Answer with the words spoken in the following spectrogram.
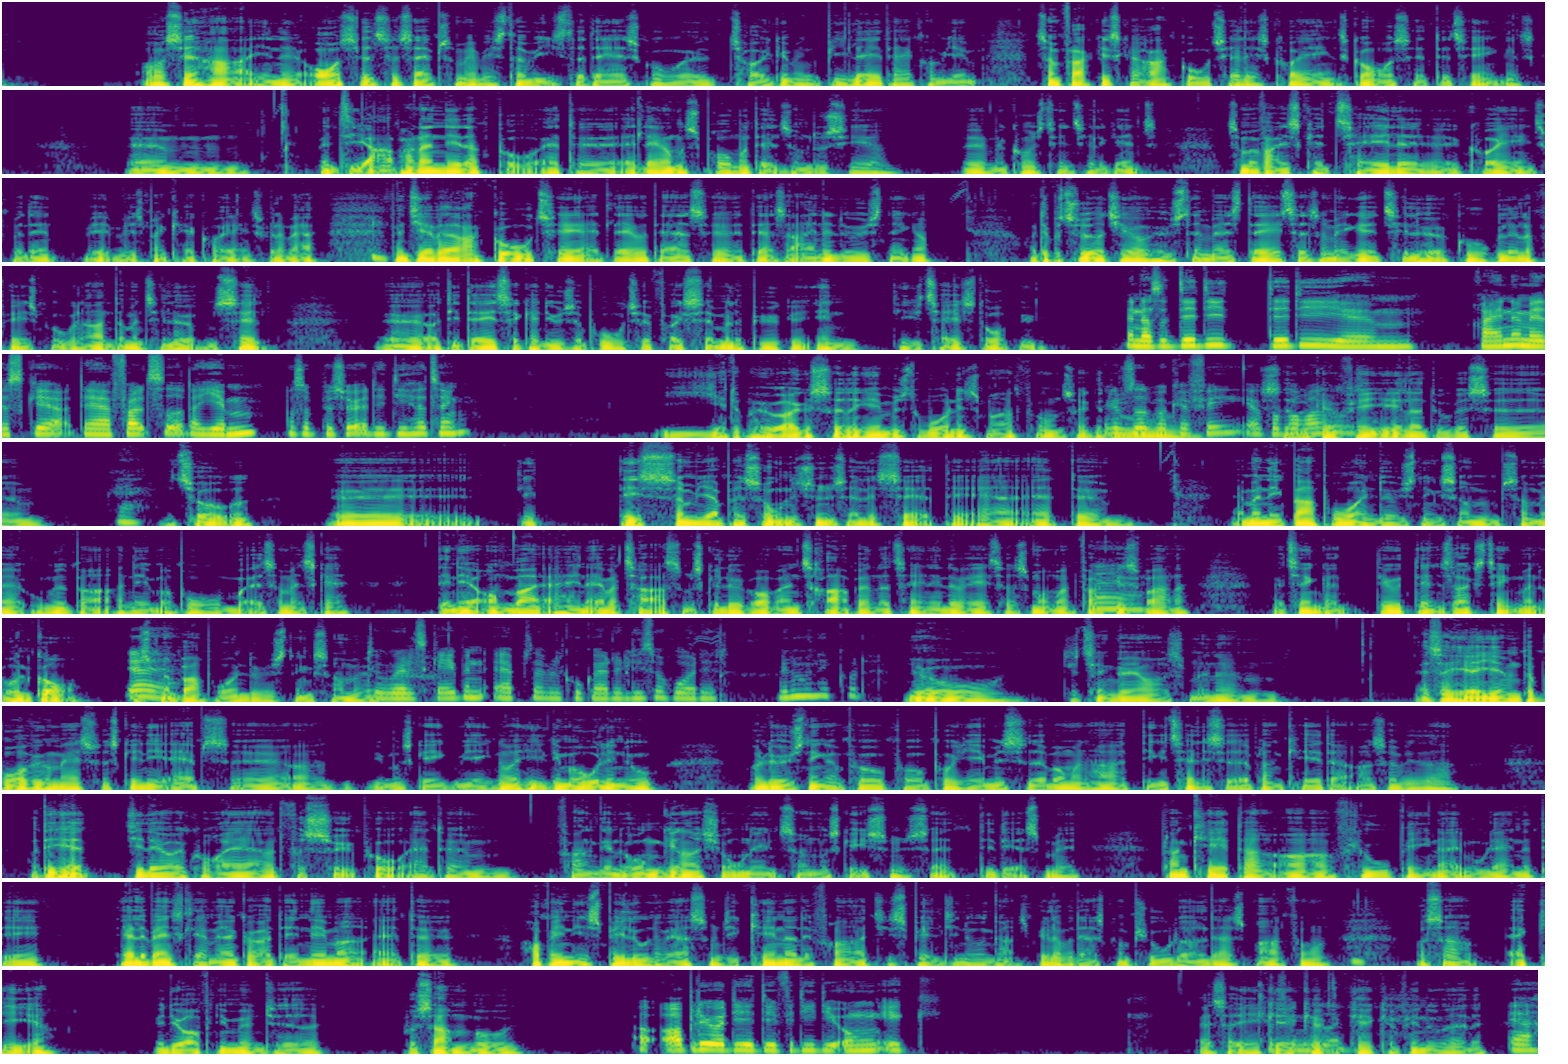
også har en øh, oversættelsesapp, som jeg vist har vist dig, da jeg skulle øh, tolke min bilag, da jeg kom hjem, som faktisk er ret god til at læse koreansk og oversætte det til engelsk. Øhm, men de arbejder netop på at, øh, at lave en sprogmodel, som du siger, øh, med kunstig intelligens, så man faktisk kan tale øh, koreansk med den, hvis man kan koreansk, vil jeg mærke. Mm. Men de har været ret gode til at lave deres, øh, deres egne løsninger. Og det betyder, at de har høstet en masse data, som ikke tilhører Google eller Facebook eller andre, men tilhører dem selv. Øh, og de data kan de jo så bruge til for eksempel at bygge en digital storby. Men altså det, de, det, de øh, regner med, der sker, det er, at folk sidder derhjemme, og så besøger de de her ting? Ja, du behøver ikke at sidde derhjemme, hvis du bruger din smartphone. Så kan, så kan du, du sidde på café og gå på rådhuset? café, eller du kan sidde øh, okay. i toget. Øh, det, det, som jeg personligt synes er lidt sært, det er, at, øh, at man ikke bare bruger en løsning, som, som er umiddelbar og nem at bruge. Altså man skal den her omvej at have en avatar, som skal løbe op ad en trappe eller tage en elevator, som om man faktisk ja, ja. var der. Og jeg tænker, det er jo den slags ting, man undgår, ja, hvis man bare bruger en løsning, som... Øh, du vil skabe en app, der vil kunne gøre det lige så hurtigt. Vil man ikke kunne det? Jo, det tænker jeg også, men... Øhm, altså herhjemme, der bruger vi jo en masse forskellige apps, øh, og vi måske ikke, vi er ikke noget helt i mål endnu, og løsninger på, på, på hjemmesider, hvor man har digitaliseret blanketter og så videre. Og det her, de laver i Korea, er et forsøg på at øhm, fange den unge generation ind, som måske synes, at det der med blanketter og flueben og alt muligt andet, det, det er lidt vanskeligere med at gøre. Det er nemmere at øh, hoppe ind i et spilunivers, som de kender det fra de spil, de nu engang spiller på deres computer eller deres smartphone, mm. og så agere med de offentlige myndigheder på samme måde. Og oplever de, at det er, fordi de unge ikke Altså ikke kan finde, kan, kan, kan finde ud af det? Ja.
